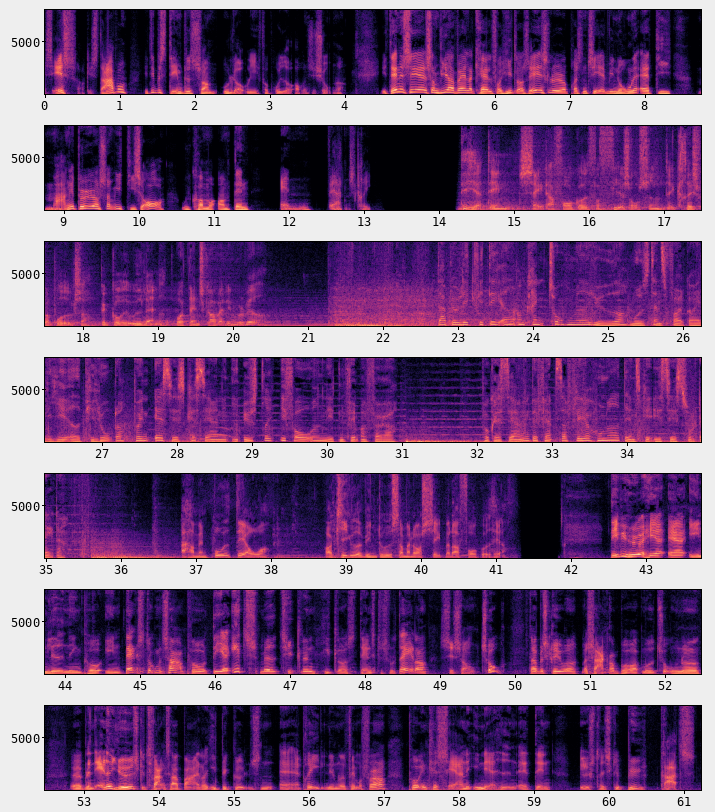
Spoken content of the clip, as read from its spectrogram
SS og Gestapo, ja, de blev stemplet som ulovlige forbryderorganisationer. I denne serie, som vi har valgt at kalde for Hitlers æsløer, præsenterer vi nogle af de mange bøger, som i disse år udkommer om den anden verdenskrig. Det her det er en sag, der er foregået for 80 år siden. Det er krigsforbrydelser begået i udlandet, hvor danskere har været involveret. Der blev likvideret omkring 200 jøder, modstandsfolk og allierede piloter på en SS-kaserne i Østrig i foråret 1945. På kasernen befandt sig flere hundrede danske SS-soldater. Har man boet derover og kigget ud af vinduet, så har man også set, hvad der er foregået her. Det vi hører her er indledning på en dansk dokumentar på DR1 med titlen Hitlers danske soldater, sæson 2, der beskriver massakre på op mod 200 øh, blandt andet jødiske tvangsarbejdere i begyndelsen af april 1945 på en kaserne i nærheden af den østriske by Graz.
